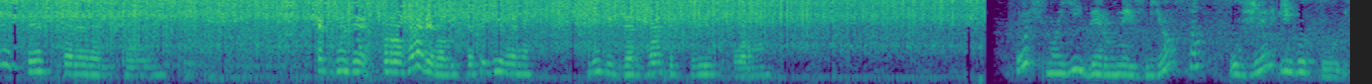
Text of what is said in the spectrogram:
І теж перевертаю. Щоб дуже прожарювалися, тоді вони будуть держати свою форму. Ось мої деруни з м'ясом уже і готові.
